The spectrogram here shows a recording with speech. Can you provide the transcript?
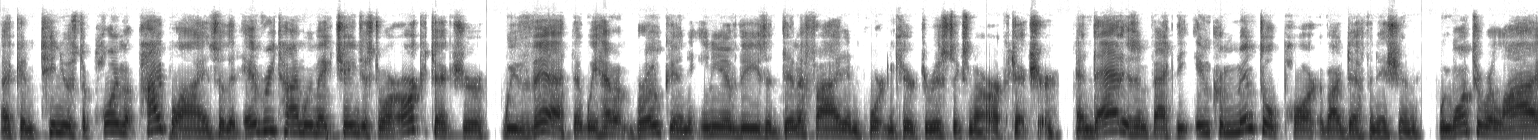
a continuous deployment pipeline so that every time we make changes to our architecture, we vet that we haven't broken any of these identified important characteristics in our architecture. And that is, in fact, the incremental part of our definition. We want to rely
